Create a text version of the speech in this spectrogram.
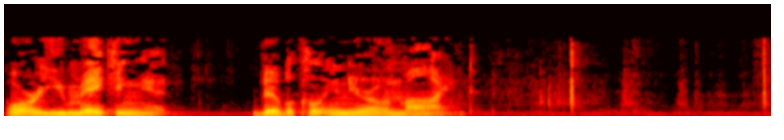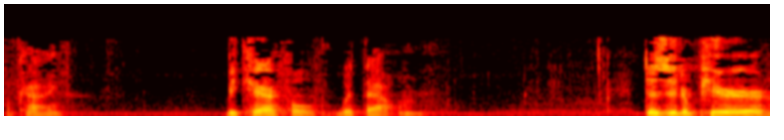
Or are you making it biblical in your own mind? Okay? Be careful with that one. Does it appear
